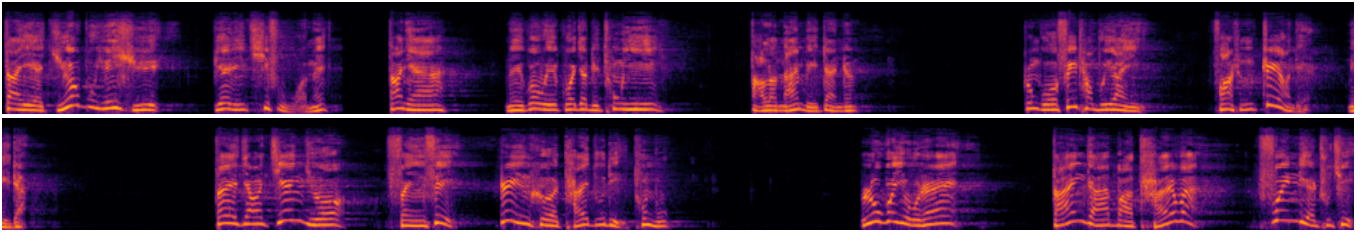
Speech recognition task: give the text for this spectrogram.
但也绝不允许别人欺负我们。当年美国为国家的统一打了南北战争，中国非常不愿意发生这样的内战。但将坚决粉碎任何台独的图谋。如果有人胆敢把台湾分裂出去，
